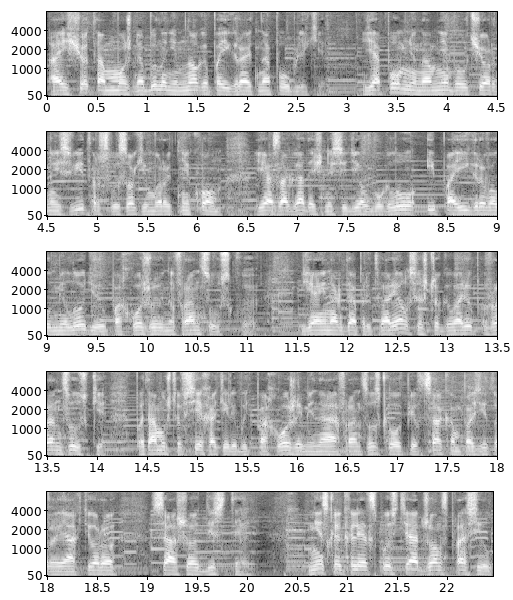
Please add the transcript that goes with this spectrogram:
А еще там можно было немного поиграть на публике. Я помню, на мне был черный свитер с высоким воротником. Я загадочно сидел в углу и поигрывал мелодию, похожую на французскую. Я иногда притворялся, что говорю по-французски, потому что все хотели быть похожими на французского певца, композитора и актера Сашо Дистель. Несколько лет спустя Джон спросил,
